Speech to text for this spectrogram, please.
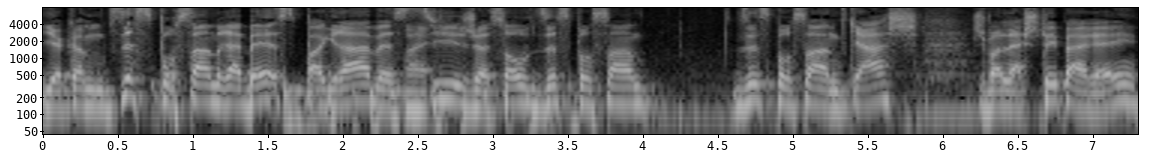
il y a comme 10% de rabais. C'est pas grave, si je sauve 10 de 10% de cash, je vais l'acheter pareil,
